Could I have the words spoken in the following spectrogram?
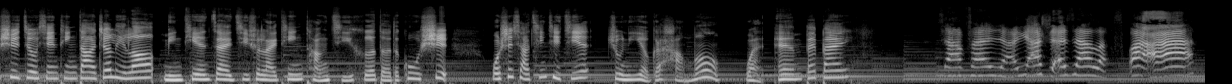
故事就先听到这里喽，明天再继续来听唐吉诃德的故事。我是小青姐姐，祝你有个好梦，晚安，拜拜。小朋友要睡觉了，晚安。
